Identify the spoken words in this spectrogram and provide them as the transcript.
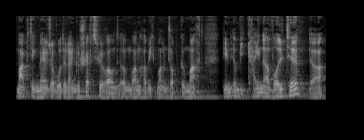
Marketingmanager, wurde dann Geschäftsführer und irgendwann habe ich mal einen Job gemacht, den irgendwie keiner wollte. Ja,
